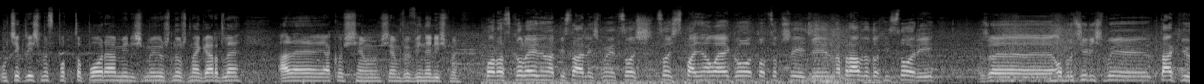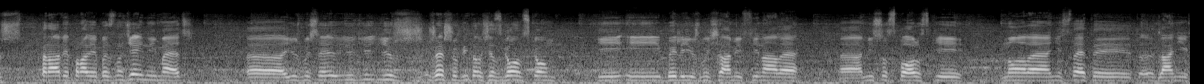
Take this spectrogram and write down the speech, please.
Uciekliśmy spod topora, mieliśmy już nóż na gardle, ale jakoś się, się wywinęliśmy. Po raz kolejny napisaliśmy coś, coś wspaniałego, to co przyjdzie naprawdę do historii, że obróciliśmy tak już prawie, prawie beznadziejny mecz. E, już myślę, ju- już Rzeszów witał się z Gąską i, i byli już myślami w finale e, Mistrzostw Polski, no ale niestety dla nich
